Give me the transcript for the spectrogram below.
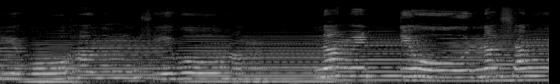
शिवोऽहं शिवोऽहं न मृत्युर्न शङ्का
